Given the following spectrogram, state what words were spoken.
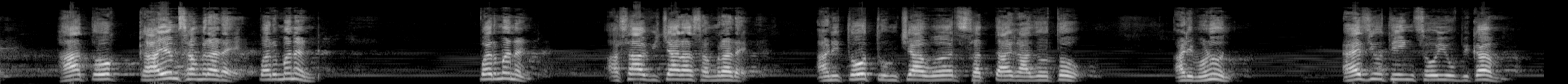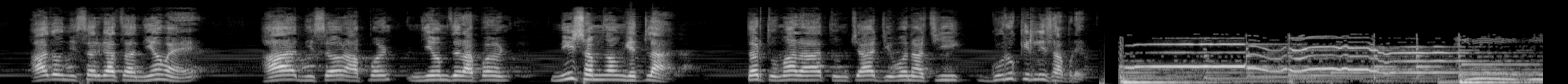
हा तो कायम सम्राट आहे परमनंट. परमनंट. असा विचार हा सम्राट आहे. आणि तो तुमच्यावर सत्ता गाजवतो. आणि म्हणून as you think so you become हा जो निसर्गाचा नियम आहे हा निसर्ग आपण नियम जर आपण नीट समजावून घेतला तर तुम्हाला तुमच्या जीवनाची गुरु किल्ली सापडेल.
